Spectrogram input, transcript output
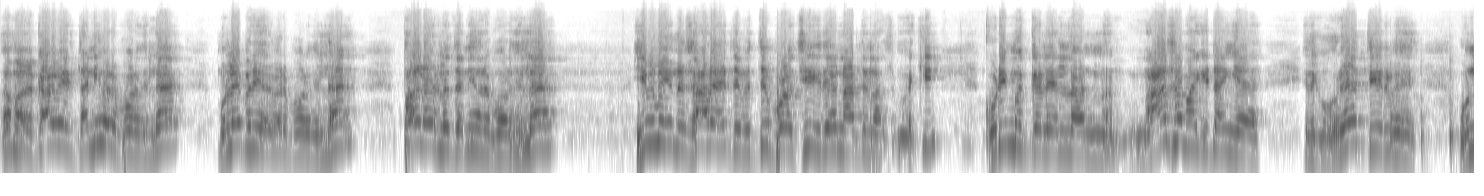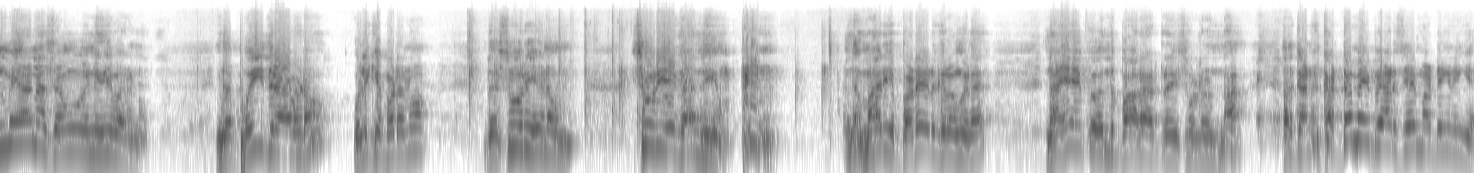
ஆமாம் காவேரி தண்ணி வர போகிறதில்ல முல்லை பெரியார் வர போகிறதில்ல பாலாறில் தண்ணி வர போகிறதில்ல இவனை இந்த சாராயத்தை விற்று பொழைச்சி இதே நாட்டை நாசமாக்கி குடிமக்கள் எல்லாம் நாசமாக்கிட்டாங்க. இதுக்கு ஒரே தீர்வு உண்மையான சமூக நீதி வரணும். இந்த பொய் திராவிடம் ஒழிக்கப்படணும். இந்த சூரியனும் சூரியகாந்தியும் இந்த மாதிரி படம் எடுக்கிறவங்கள நான் ஏன் இப்போ வந்து பாராட்டுறை சொல்கிறேன்னா அதுக்கான கட்டமைப்பு யாரும் செய்ய மாட்டேங்கிறீங்க.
